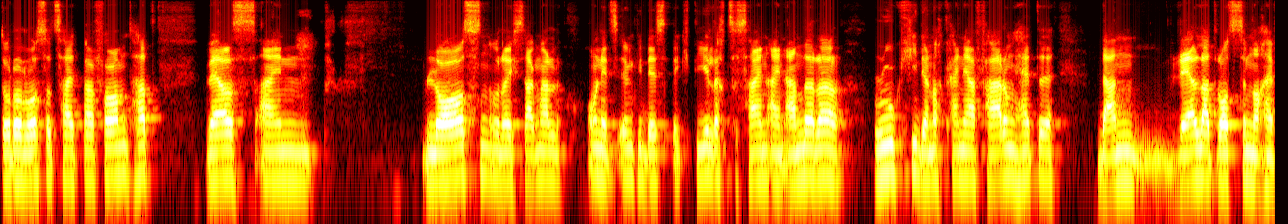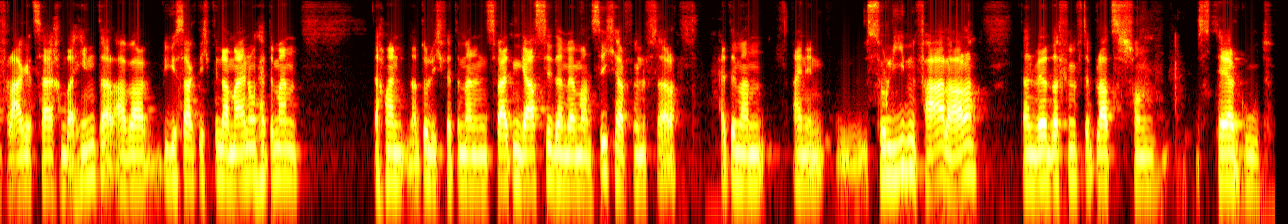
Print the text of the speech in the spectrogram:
Toro Rosso Zeit performt hat. Wäre es ein Lawson oder ich sage mal, ohne jetzt irgendwie despektierlich zu sein, ein anderer Rookie, der noch keine Erfahrung hätte, dann wäre da trotzdem noch ein Fragezeichen dahinter. Aber wie gesagt, ich bin der Meinung, hätte man ich meine, natürlich hätte man einen zweiten Gassi, dann wäre man sicher Fünfter. Hätte man einen soliden Fahrer, dann wäre der fünfte Platz schon sehr gut.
